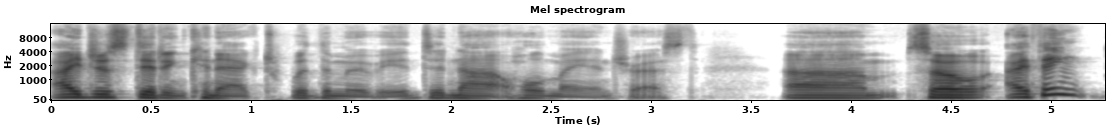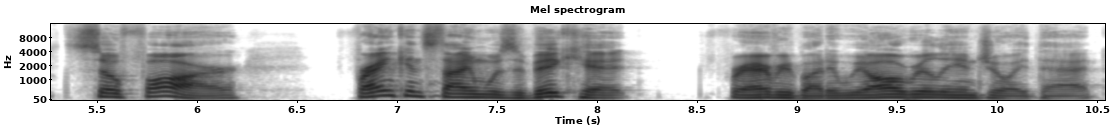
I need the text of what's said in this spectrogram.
I just didn't connect with the movie. It did not hold my interest. Um, so I think so far, Frankenstein was a big hit for everybody. We all really enjoyed that.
